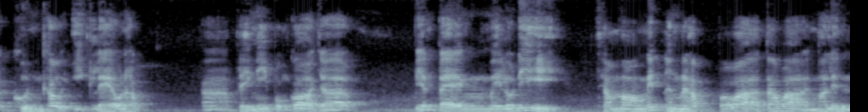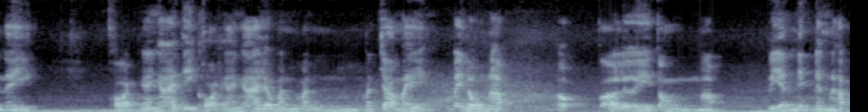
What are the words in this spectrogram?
ักคุณเข้าอีกแล้วนะครับอ่าเพลงนี้ผมก็จะเปลี่ยนแปลงเมโลดี้ทำนองนิดนึงนะครับ เพราะว่าถ้าว่ามาเล่นในคอร์ดง่าย ๆ ตีคอร์ดง่าย ๆ แล้วมันมันมันจะไม่ไม่ลงนะครับเอาก็เลยต้องมาเปลี่ยนนิดนึงนะครับ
